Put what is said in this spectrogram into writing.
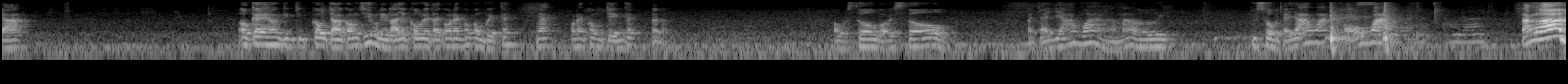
Dạ. Ok chị- chị- cô chờ con xíu điện lại cho cô đi tại con đang có công việc cái. Nha con đang có một chuyện cái. Rồi ồ xô gọi xô. Mà trả giá quá à má ơi. Cái xô trả giá quá khổ quá. Tăng lên!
